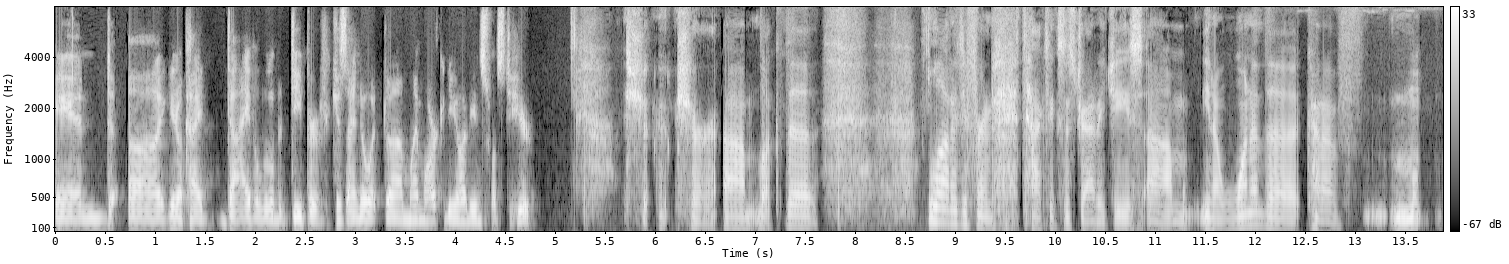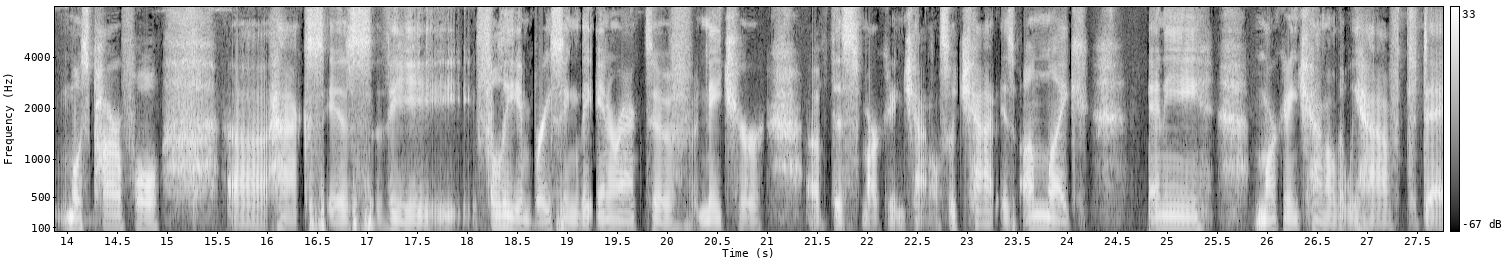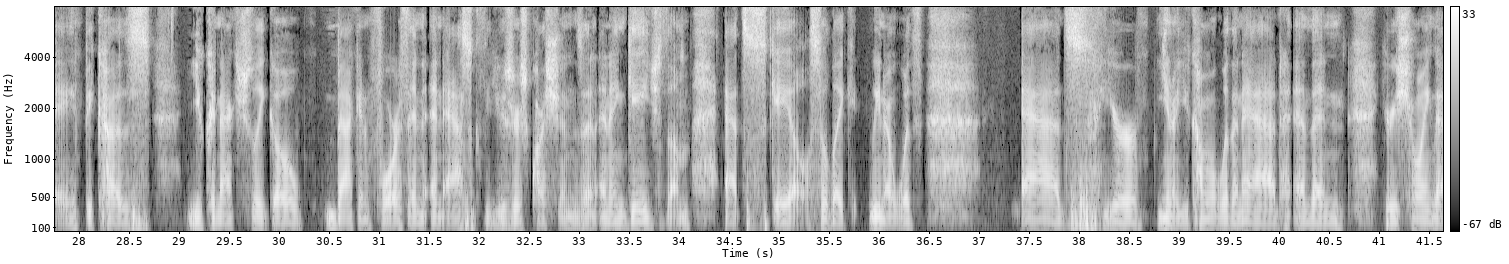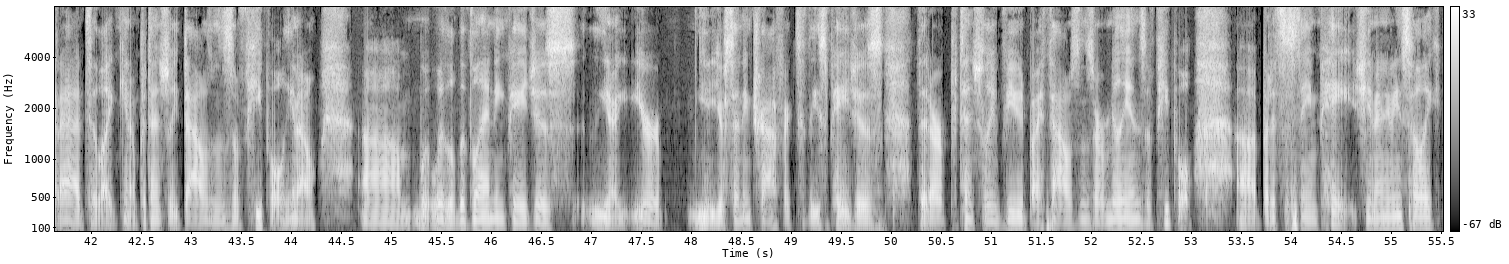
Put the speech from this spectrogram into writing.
and uh, you know, kind of dive a little bit deeper because I know what uh, my marketing audience wants to hear. Sure, sure. Um, look, the a lot of different tactics and strategies. Um, you know, one of the kind of m- most powerful uh, hacks is the fully embracing the interactive nature of this marketing channel. So, chat is unlike any marketing channel that we have today because you can actually go back and forth and, and ask the users questions and, and engage them at scale. So like, you know, with ads you're you know you come up with an ad and then you're showing that ad to like you know potentially thousands of people you know um, with, with landing pages you know you're you're sending traffic to these pages that are potentially viewed by thousands or millions of people uh, but it's the same page you know what i mean? So like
